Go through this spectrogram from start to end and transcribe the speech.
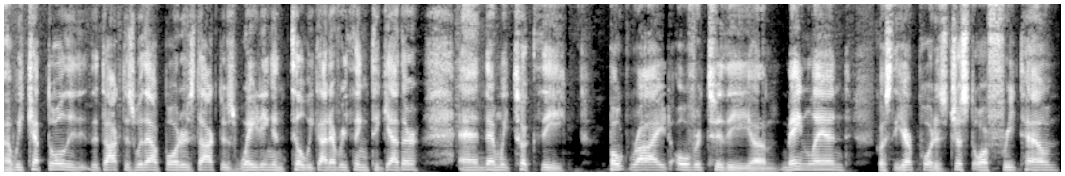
Uh, we kept all the, the Doctors Without Borders doctors waiting until we got everything together. And then we took the boat ride over to the um, mainland because the airport is just off Freetown.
